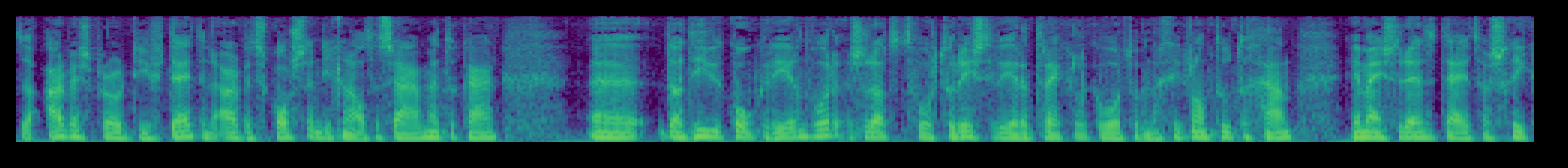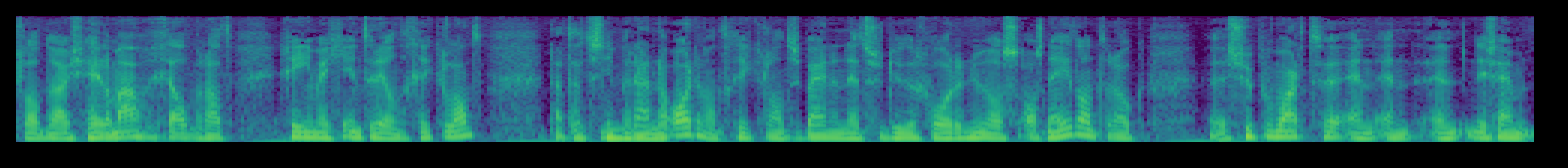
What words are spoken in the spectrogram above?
de arbeidsproductiviteit en de arbeidskosten... en die gaan altijd samen met elkaar... eh, dat die weer concurrerend worden, zodat het voor toeristen weer aantrekkelijker wordt om naar Griekenland toe te gaan. In mijn studententijd was Griekenland, nou, als je helemaal geen geld meer had, ging je met je interrail naar Griekenland. Nou, dat is niet meer aan de orde, want Griekenland is bijna net zo duur geworden nu als, als Nederland. En ook eh, supermarkten en, en, en die zijn...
